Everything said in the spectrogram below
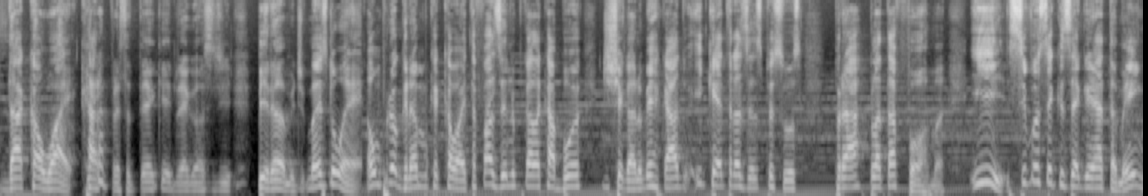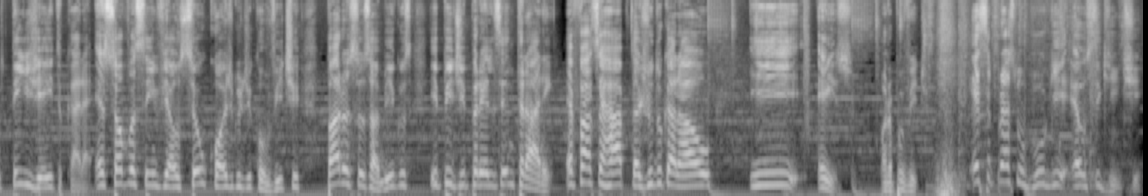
da Kawaii. Cara, parece até aquele negócio de pirâmide, mas não é. É um programa que a Kawaii tá fazendo porque ela acabou de chegar no mercado e quer trazer as pessoas para a plataforma. E se você quiser ganhar também, tem jeito, cara. É só você enviar o seu código de convite para os seus amigos e pedir para eles entrarem. É fácil, é rápido, ajuda o canal e é isso. Bora pro vídeo. Esse próximo bug é o seguinte.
